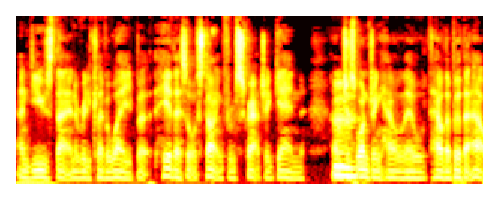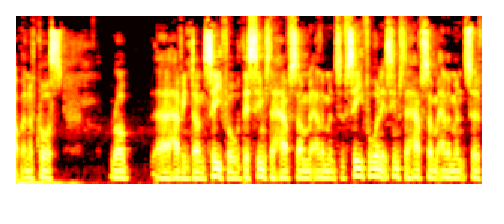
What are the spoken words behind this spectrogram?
and used that in a really clever way, but here they're sort of starting from scratch again. I'm just wondering how they'll how they'll build that up. And of course, Rob uh, having done Seafall, this seems to have some elements of Seafall, and it seems to have some elements of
